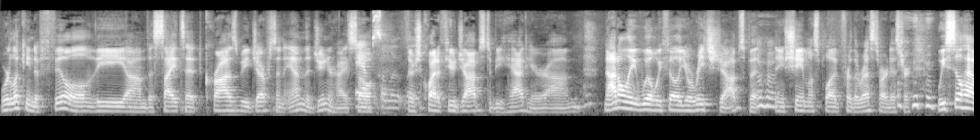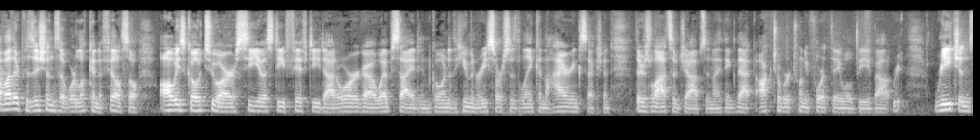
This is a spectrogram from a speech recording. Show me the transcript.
we're looking to fill the um, the sites at Crosby, Jefferson, and the junior high. So Absolutely. there's quite a few jobs to be had here. Um. Not only will we fill your reach jobs, but mm-hmm. a shameless plug for the rest of our district. we still have other positions that we're looking to fill. So always go to our cusd50.org uh, website and go into the human resources link in the hiring section. There's lots of jobs, and I think that October 24th day will be about re- reach and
